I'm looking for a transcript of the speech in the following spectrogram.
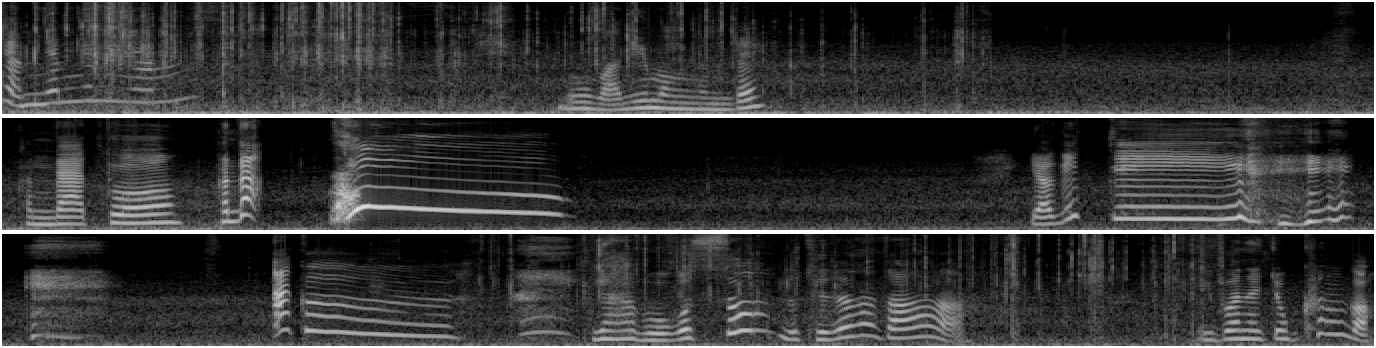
냠냠냠냠. 너무 많이 먹는데? 간다 톰 간다! 있지. 아구! 야 먹었어? 너 대단하다. 이번에 좀 큰 거.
